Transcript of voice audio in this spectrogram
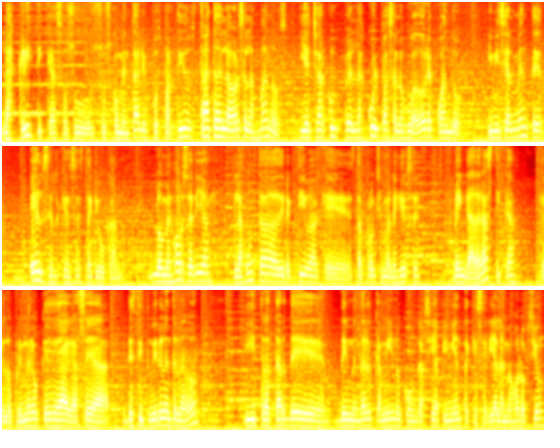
las críticas o sus comentarios post partidos trata de lavarse las manos y echar las culpas a los jugadores cuando inicialmente él es el que se está equivocando. Lo mejor sería la junta directiva que está próxima a elegirse venga drástica, que lo primero que haga sea destituir el entrenador y tratar de, enmendar el camino con García Pimienta, que sería la mejor opción,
